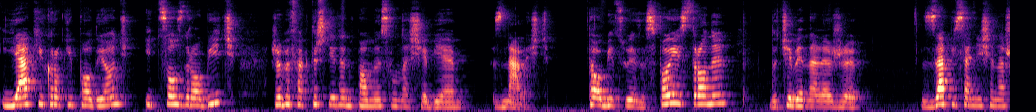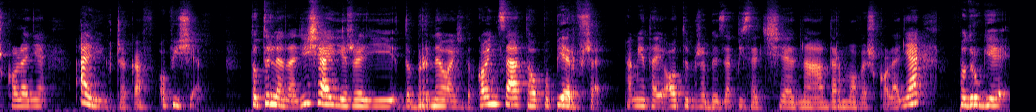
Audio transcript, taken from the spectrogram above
jakie kroki podjąć i co zrobić, żeby faktycznie ten pomysł na siebie znaleźć. To obiecuję ze swojej strony. Do Ciebie należy zapisanie się na szkolenie, a link czeka w opisie. To tyle na dzisiaj. Jeżeli dobrnęłaś do końca, to po pierwsze, pamiętaj o tym, żeby zapisać się na darmowe szkolenie. Po drugie,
